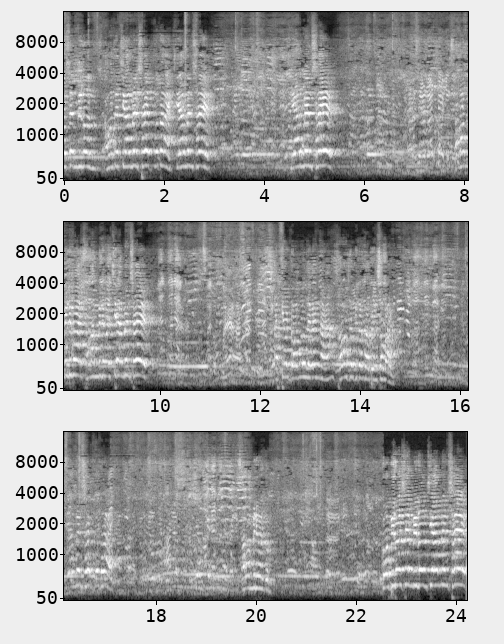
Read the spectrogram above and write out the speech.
হোসেন মিলন, আমাদের চেয়ারম্যান সাহেব কোথায়? চেয়ারম্যান সাহেব। চেয়ারম্যান সাহেব। সালাম বিনিময় সালাম বিনিময় চেয়ারম্যান সাহেব। আর কেউ ডবল দেবেন না, সহযোগিতা করবেন সবাই। চেয়ারম্যান সাহেব কোথায়? সালাম বিনিময় করুন। কবির হোসেন মিলন চেয়ারম্যান সাহেব।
